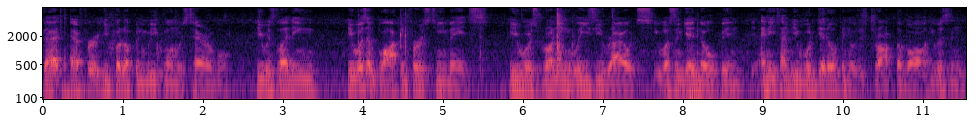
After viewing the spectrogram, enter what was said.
That effort he put up in week one was terrible. He was letting, he wasn't blocking for his teammates. He was running lazy routes. He wasn't getting open. Anytime he would get open, he would just drop the ball. He wasn't,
